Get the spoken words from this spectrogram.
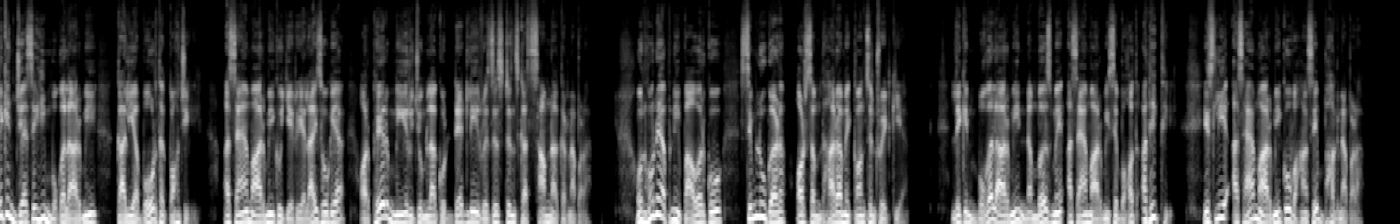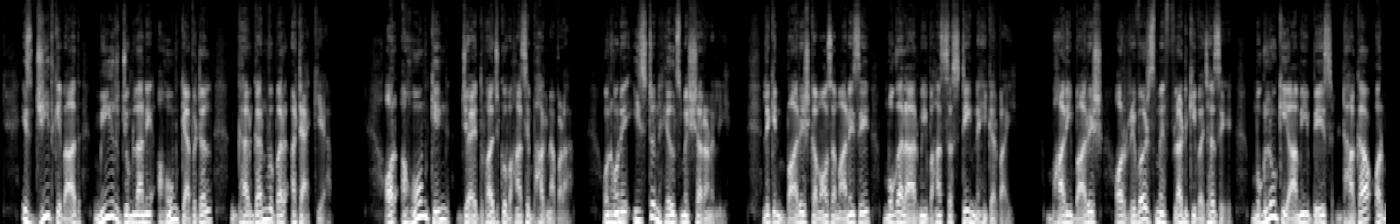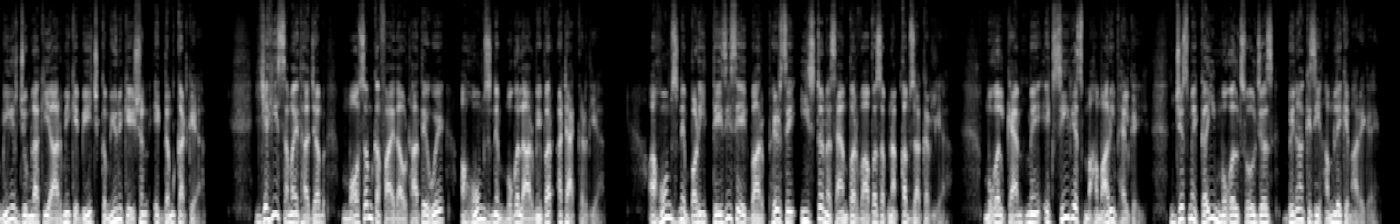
लेकिन जैसे ही मुगल आर्मी कालियाबोर तक पहुँची, असैम आर्मी को यह रियलाइज़ हो गया और फिर मीर जुमला को डेडली रेजिस्टेंस का सामना करना पड़ा। उन्होंने अपनी पावर को सिमलूगढ़ और समधारा में कॉन्सेंट्रेट किया। लेकिन मुगल आर्मी नंबर्स में असैम आर्मी से बहुत अधिक थी, इसलिए असैम आर्मी को वहाँ से भागना पड़ा। इस जीत के बाद मीर जुमला ने अहोम कैपिटल घरगन्व पर अटैक किया और अहोम किंग जयध्वज को वहाँ से भागना पड़ा। उन्होंने ईस्टर्न हिल्स में शरण ली, लेकिन बारिश का मौसम आने से मुगल आर्मी वहाँ सस्टेन नहीं कर पाई। भारी बारिश और रिवर्स में फ्लड की वजह से मुगलों की आर्मी बेस ढाका और मीर जुमला की आर्मी के बीच कम्युनिकेशन एकदम कट गया। यही समय था जब मौसम का फ़ायदा उठाते हुए अहोम्स ने मुगल आर्मी पर अटैक कर दिया। अहोम्स ने बड़ी तेज़ी से एक बार फिर से ईस्टर्न असैम पर वापस अपना कब्जा कर लिया। मुगल कैंप में एक सीरियस महामारी फैल गई, जिसमें कई मुगल सोल्जर्स बिना किसी हमले के मारे गए।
